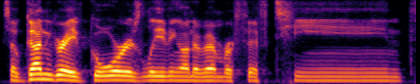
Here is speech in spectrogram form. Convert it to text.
So Gungrave Gore is leaving on November fifteenth.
